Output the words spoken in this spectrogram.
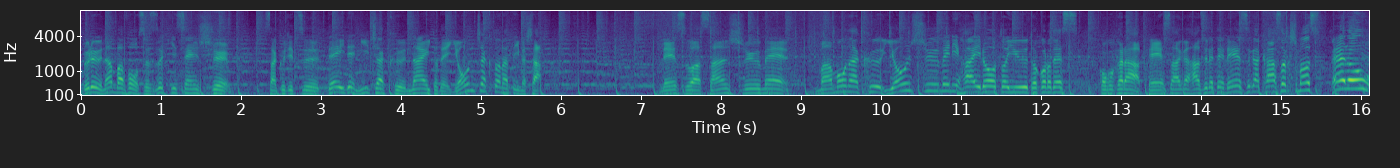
ブルーナンバー4鈴木選手。昨日デイで2着ナイトで4着となっていました。レースは3周目まもなく4周目に入ろうというところです。ここからペーサーが外れてレースが加速します。ペドルオン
